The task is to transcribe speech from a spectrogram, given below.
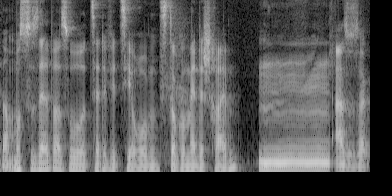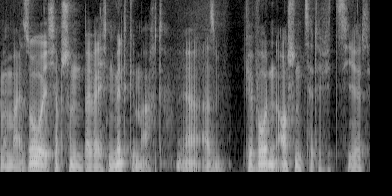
Musst du selber so Zertifizierungsdokumente schreiben? Mm, also sagen wir mal so, ich habe schon bei welchen mitgemacht. Ja, also wir wurden auch schon zertifiziert.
